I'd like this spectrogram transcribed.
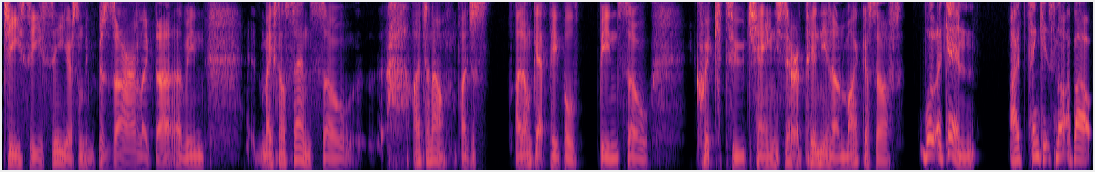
GCC or something bizarre like that. I mean, it makes no sense. So I don't know. I just, I don't get people being so quick to change their opinion on Microsoft. Well, again, I think it's not about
